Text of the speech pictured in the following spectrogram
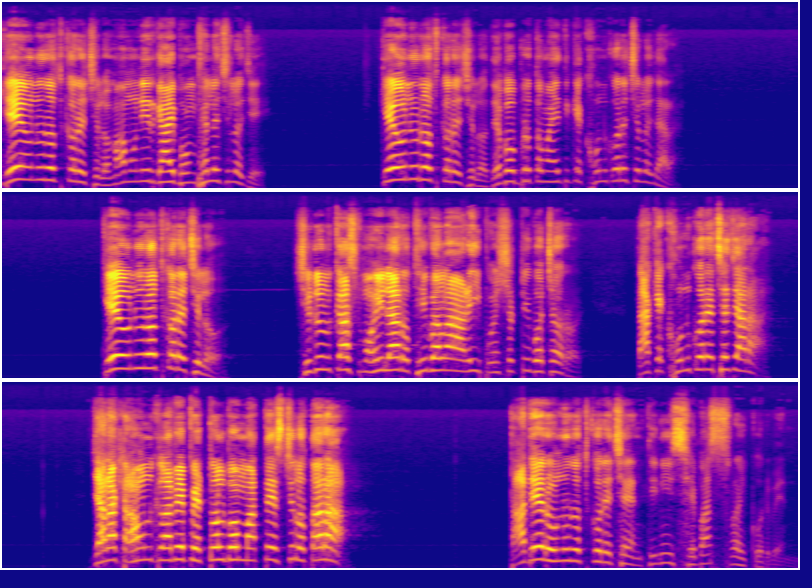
কে অনুরোধ করেছিল? মামুনির গায়ে বোম ফেলেছিল যে। কে অনুরোধ করেছিল? দেবব্রত মাইতিকে খুন করেছিল যারা? কে অনুরোধ করেছিল? শিডিউল কাস্ট মহিলা রথিবালা আড়ি পঁয়ষট্টি বছর। তাকে খুন করেছে যারা? যারা টাউন ক্লাবে পেট্রোল বোম মারতে এসেছিল তারা? তাদের অনুরোধ করেছেন, তিনি সেবাশ্রয় করবেন।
